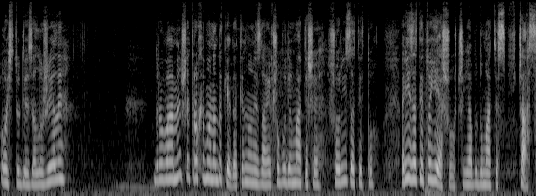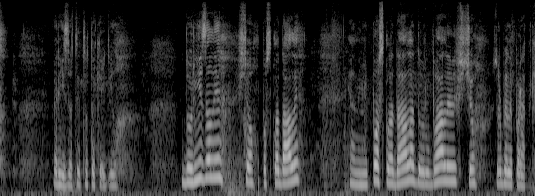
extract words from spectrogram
Ось туди заложили дровами. Ще трохи можна докидати. Ну, не знаю, якщо буде мати ще що різати, то різати то є що. Чи я буду мати час різати, то таке діло. Дорізали, все, поскладали. Я нині поскладала, дорубали, все, зробили порадки.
